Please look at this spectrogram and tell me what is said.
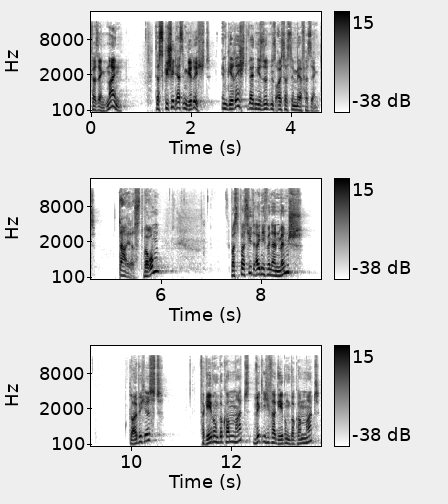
versenkt. Nein, das geschieht erst im Gericht. Im Gericht werden die Sünden ins äußerste Meer versenkt. Da erst. Warum? Was passiert eigentlich, wenn ein Mensch gläubig ist, Vergebung bekommen hat, wirkliche Vergebung bekommen hat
